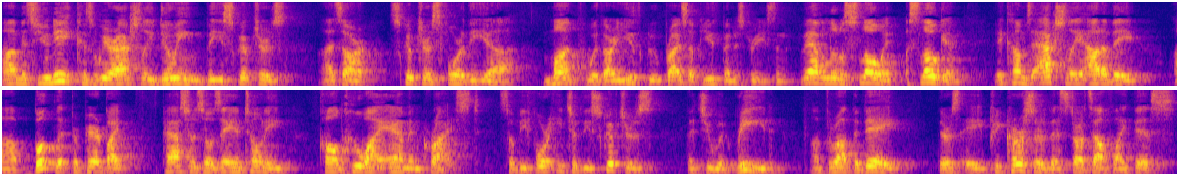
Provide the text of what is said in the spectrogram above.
Um, it's unique because we are actually doing these scriptures as our scriptures for the uh, month with our youth group, Rise Up Youth Ministries. And they have a little a slogan. It comes actually out of a uh, booklet prepared by Pastors Jose and Tony called Who I Am in Christ. So before each of these scriptures that you would read, um, throughout the day, there's a precursor that starts off like this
